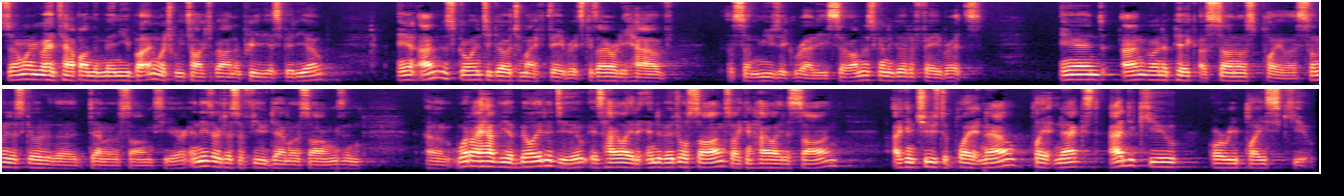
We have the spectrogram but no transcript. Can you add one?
So I'm going to go ahead and tap on the menu button, which we talked about in a previous video. And I'm just going to go to my favorites because I already have some music ready. So I'm just going to go to favorites. And I'm going to pick a Sonos playlist. So let me just go to the demo songs here. And these are just a few demo songs. And uh, what I have the ability to do is highlight an individual song. So I can highlight a song I can choose to play it now, play it next, add to queue, or replace queue.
